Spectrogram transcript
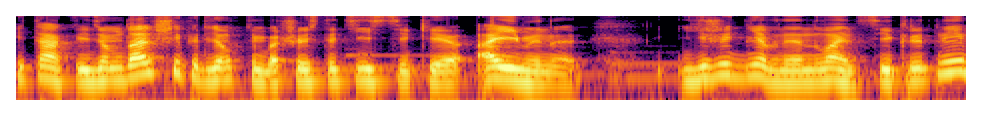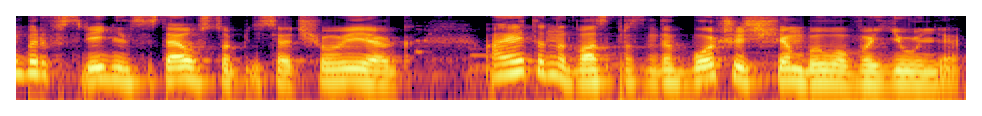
Итак, идем дальше и перейдем к небольшой статистике, а именно, ежедневный онлайн Secret Neighbor в среднем составил 150 человек, а это на 20% больше, чем было в июне.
